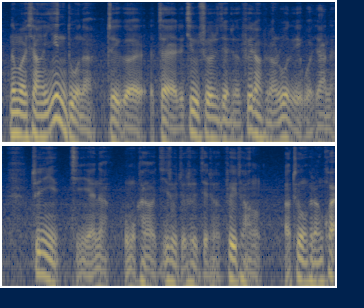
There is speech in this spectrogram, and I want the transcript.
那么像印度呢，这个在基础设施建设非常非常弱的一个国家呢，最近几年呢，我们看到基础设施建设非常啊推动非常快。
